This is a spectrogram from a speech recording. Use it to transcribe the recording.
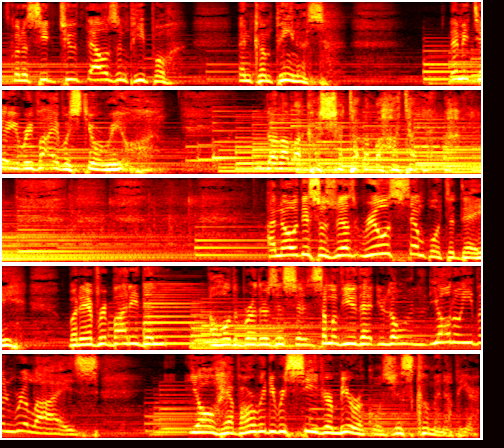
It's going to see 2,000 people in Campinas. Let me tell you, revival is still real. I know this was real simple today, but everybody then, all the brothers and sisters, some of you that you don't, y'all don't even realize y'all have already received your miracles just coming up here.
